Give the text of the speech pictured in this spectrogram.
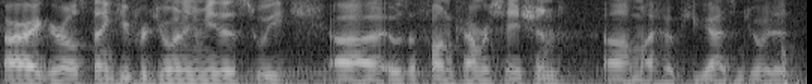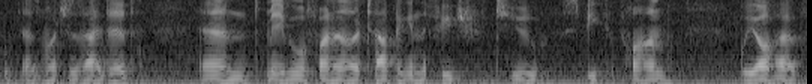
All right, girls. Thank you for joining me this week. Uh, it was a fun conversation. Um, I hope you guys enjoyed it as much as I did, and maybe we'll find another topic in the future to speak upon. We all have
